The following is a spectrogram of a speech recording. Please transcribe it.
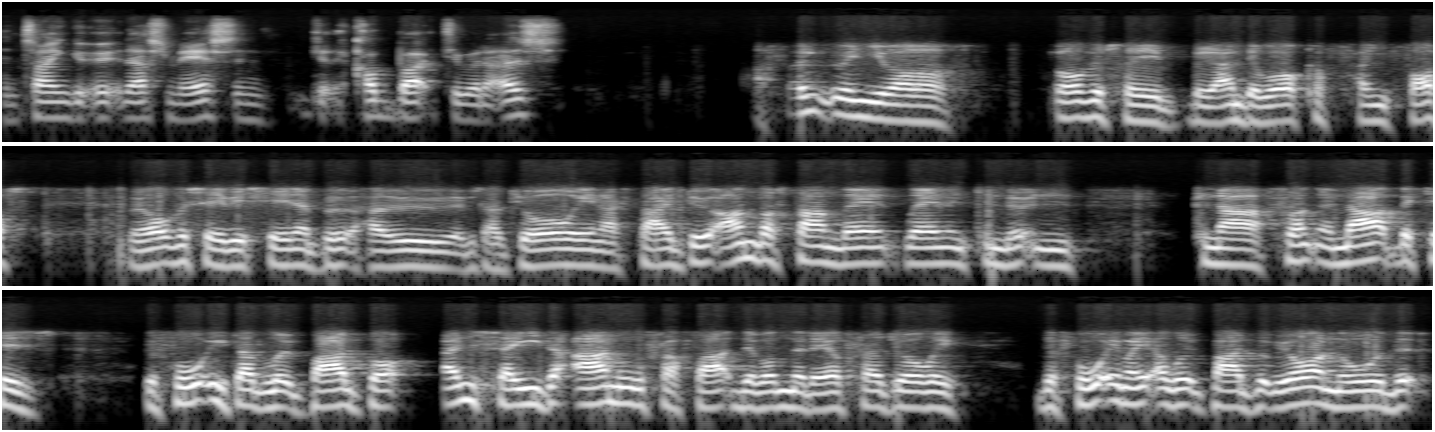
and try and get out of this mess and get the club back to where it is. I think when you are obviously with Andy Walker thing first, we obviously was saying about how it was a jolly and a stag do. I understand Len- Lennon and kind of fronting that because the photos did look bad, but inside I know for a fact they weren't there for a jolly. The photo might have looked bad, but we all know that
